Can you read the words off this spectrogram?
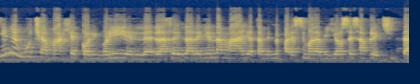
Tiene mucha magia el colibrí, el- la, leyenda maya también me parece maravillosa, esa flechita,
